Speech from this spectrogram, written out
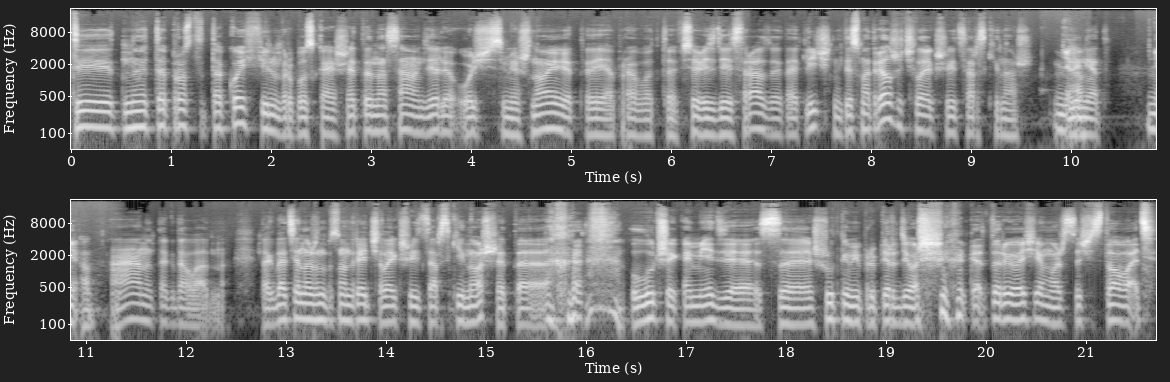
Ты, ну это просто такой фильм пропускаешь. Это на самом деле очень смешной. Это я про вот все везде и сразу. Это отлично. Ты смотрел же «Человек швейцарский нож»? Нет. Или нет? Не. А, ну тогда ладно. Тогда тебе нужно посмотреть «Человек швейцарский нож». Это лучшая комедия с шутками про пердеж, который вообще может существовать.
